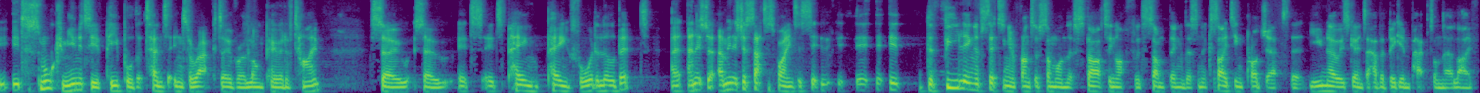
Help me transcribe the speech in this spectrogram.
it's a small community of people that tend to interact over a long period of time. So so it's it's paying paying forward a little bit, and it's just, I mean it's just satisfying to see it, it, it, the feeling of sitting in front of someone that's starting off with something that's an exciting project that you know is going to have a big impact on their life,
